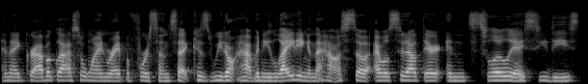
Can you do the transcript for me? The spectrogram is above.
and I grab a glass of wine right before sunset because we don't have any lighting in the house. So I will sit out there and slowly I see these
